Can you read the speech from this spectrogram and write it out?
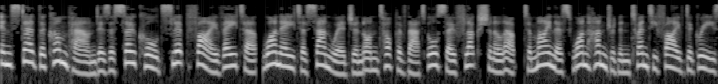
Instead the compound is a so-called slip 5 eta, 1 eta sandwich and on top of that also fluxional up to minus 125 degrees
